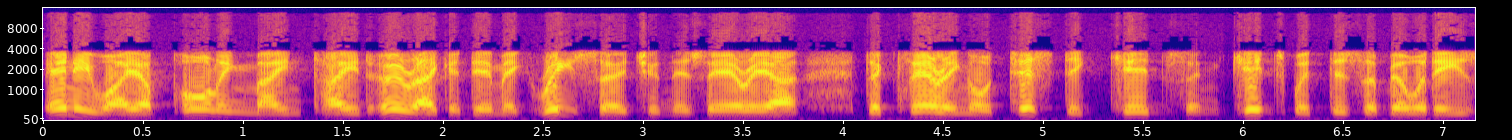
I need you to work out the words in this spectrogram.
Anyway, Appalling maintained her academic research in this area, declaring autistic kids and kids with disabilities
